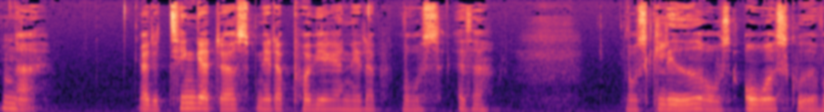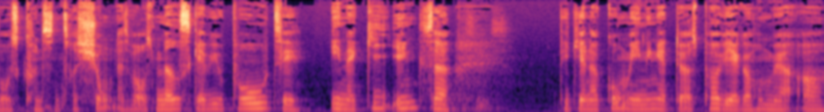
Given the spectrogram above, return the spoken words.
Nej. Og det tænker, at det også netop påvirker netop vores, altså vores glæde, vores overskud og vores koncentration. Altså vores mad skal vi jo bruge til energi, ikke? Så det giver nok god mening, at det også påvirker humør og,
